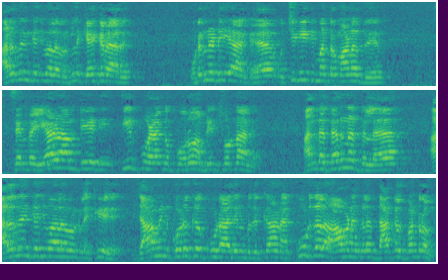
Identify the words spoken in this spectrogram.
அரவிந்த் கெஜ்ரிவால் அவர்கள் கேட்கிறாரு உடனடியாக உச்சநீதிமன்றமானது சென்ற ஏழாம் தேதி தீர்ப்பு வழங்க போகிறோம் அப்படின்னு சொன்னாங்க. அந்த தருணத்தில் அரவிந்த் கெஜ்ரிவால் அவர்களுக்கு ஜாமீன் கொடுக்கக்கூடாது என்பதற்கான கூடுதல் ஆவணங்களை தாக்கல் பண்ணுறோம்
